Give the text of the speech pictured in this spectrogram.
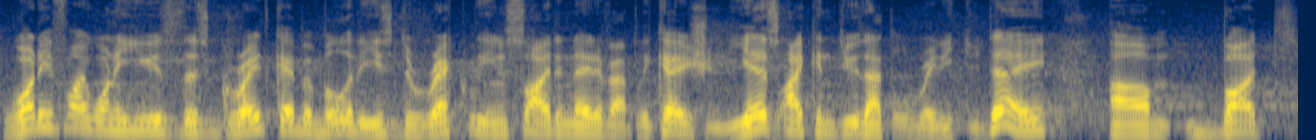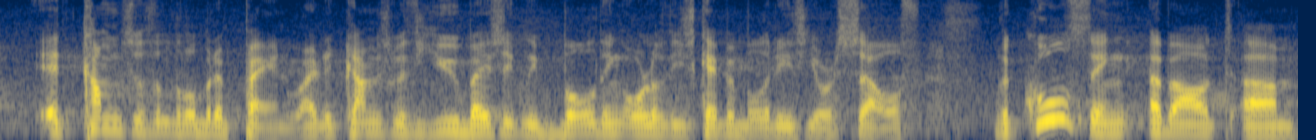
What if I want to use this great capabilities directly inside a native application? Yes, I can do that already today, um, but it comes with a little bit of pain, right? It comes with you basically building all of these capabilities yourself. The cool thing about um,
